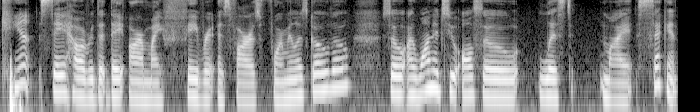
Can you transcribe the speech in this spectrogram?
can't say, however, that they are my favorite as far as formulas go, though. So I wanted to also list my second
